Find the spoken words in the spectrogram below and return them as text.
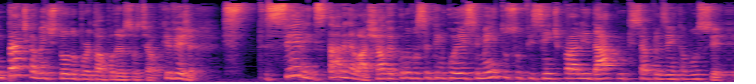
em praticamente todo o portal Poder Social. Porque veja, ser estar relaxado é quando você tem conhecimento suficiente para lidar com o que se apresenta a você.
